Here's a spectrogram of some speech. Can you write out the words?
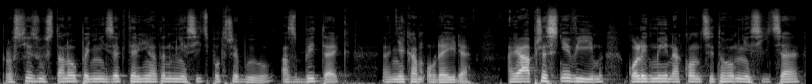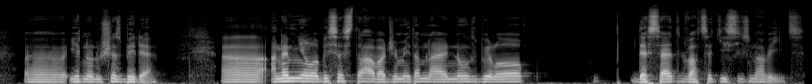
prostě zůstanou peníze, které na ten měsíc potřebuju a zbytek někam odejde. A já přesně vím, kolik mi na konci toho měsíce jednoduše zbyde. A nemělo by se stávat, že mi tam najednou zbylo 10-20 tisíc navíc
